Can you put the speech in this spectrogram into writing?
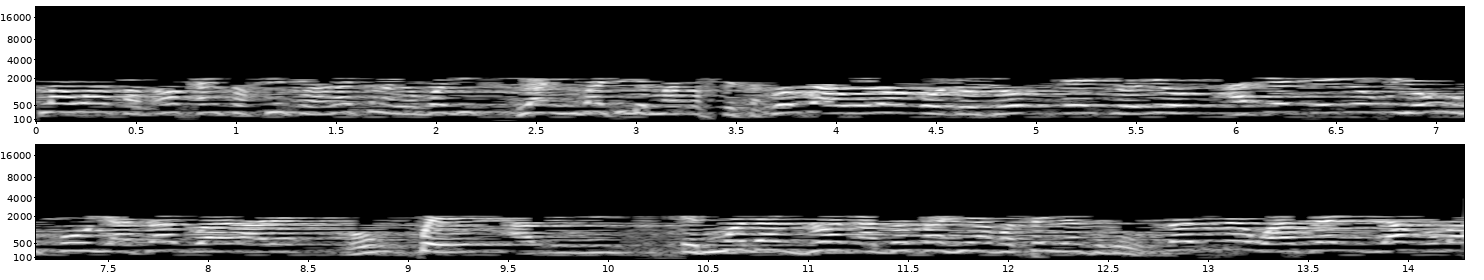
flowers and all kinds of things you are writing on your body, you are inviting the mark of Satan. Gbogbo àwòrán òdòdó, ejò ní o, àkéte ní ohun yòówù fún yàtàgbọ́ ara rẹ̀, ò ń pe àmì yìí. A mother dragged her daughter here about 10 years ago. Lọ́dún mẹ́wàá sẹ́yìn, ìyá kan bá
